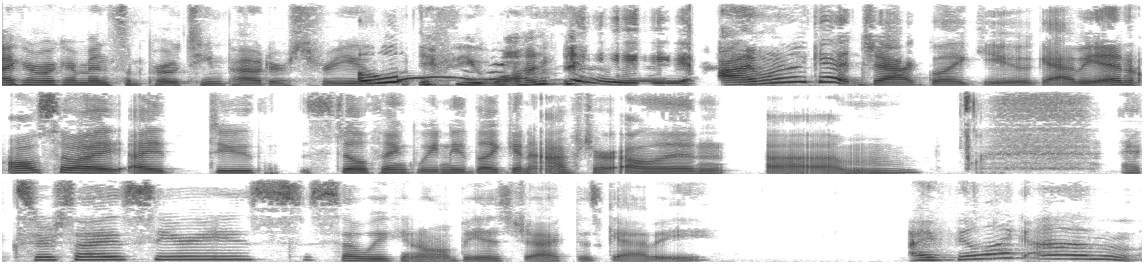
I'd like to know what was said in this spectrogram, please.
I can recommend some protein powders for you Oh, if you want. Hey, I want to get jacked like you, Gabby. And also, I, I do still think we need like an After Ellen um, exercise series so we can all be as jacked as Gabby. I feel like I'm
